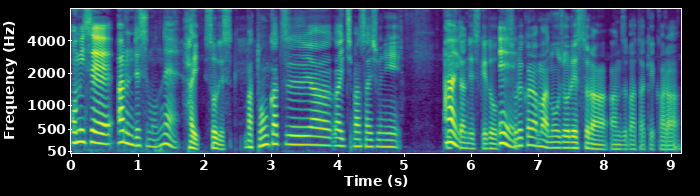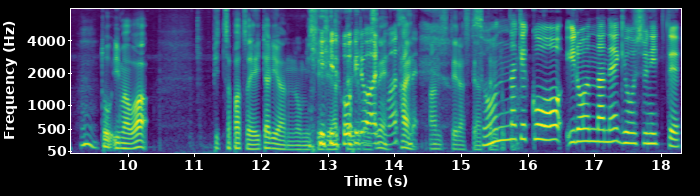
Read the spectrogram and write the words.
お店あるんですもんね。はいそうです。まあとんかつ屋が一番最初に行ったんですけど、はい。ええ、それからまあ農場レストランあんず畑から、うん、と今はピッツァパッツァやイタリアンの店であったりとかですね。いろいろありますね。はい、アンズテラスであったりそんな結構いろんなね業種に行って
